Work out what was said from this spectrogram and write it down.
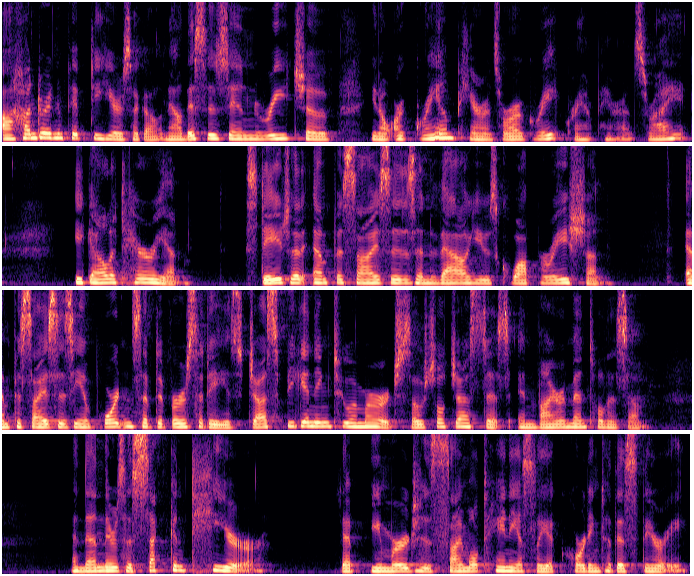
150 years ago, now this is in reach of, you know, our grandparents or our great grandparents, right? Egalitarian, stage that emphasizes and values cooperation, emphasizes the importance of diversity is just beginning to emerge social justice, environmentalism. And then there's a second tier that emerges simultaneously according to this theory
